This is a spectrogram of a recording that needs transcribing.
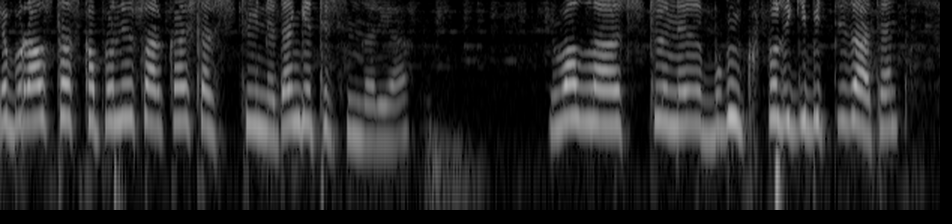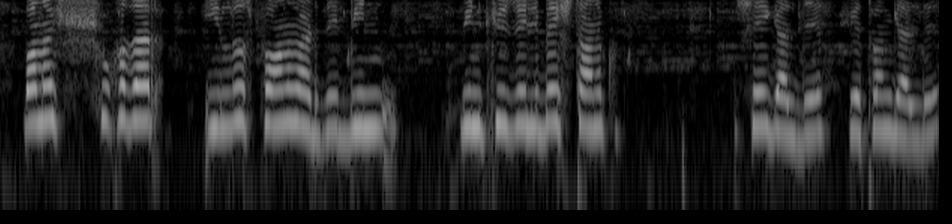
Ya Brawl Stars kapanıyorsa arkadaşlar Stu'yu neden getirsinler ya? Vallahi Stu ne bugün kupa ligi bitti zaten. Bana şu kadar yıldız puanı verdi. 1000 1255 tane şey geldi. Jeton geldi.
